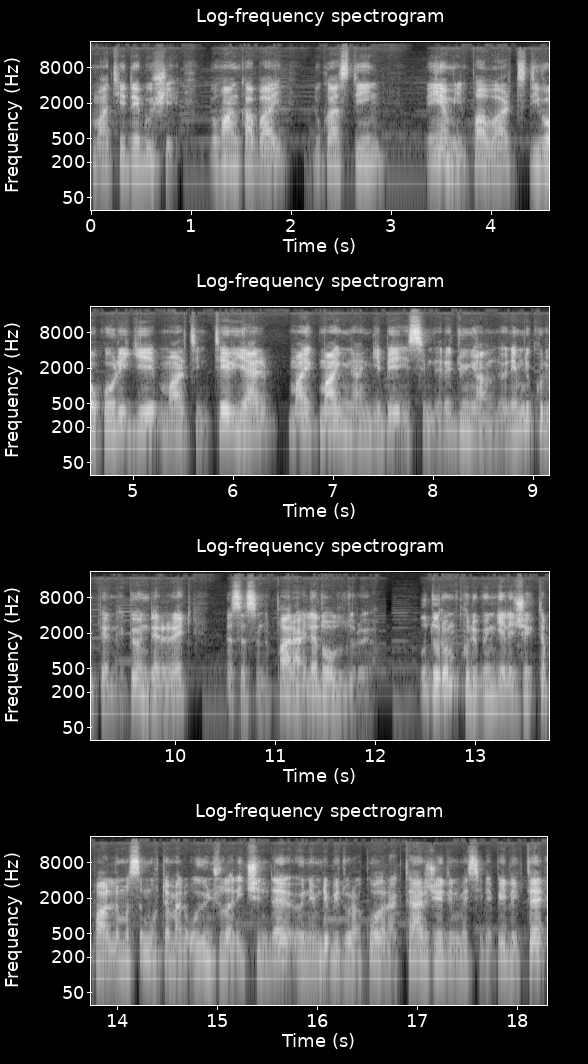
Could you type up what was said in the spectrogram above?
Mathieu Debuchy, Johan Cabay, Lucas Digne, Benjamin Pavard, Divock Origi, Martin Terrier, Mike Magnan gibi isimleri dünyanın önemli kulüplerine göndererek kasasını parayla dolduruyor. Bu durum kulübün gelecekte parlaması muhtemel oyuncular için de önemli bir durak olarak tercih edilmesiyle birlikte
